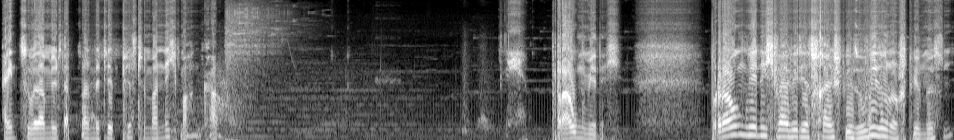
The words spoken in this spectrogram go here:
einzuwärmen, was man mit dem Pistolmann nicht machen kann. Nee, brauchen wir nicht. Brauchen wir nicht, weil wir das Freispiel sowieso noch spielen müssen.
